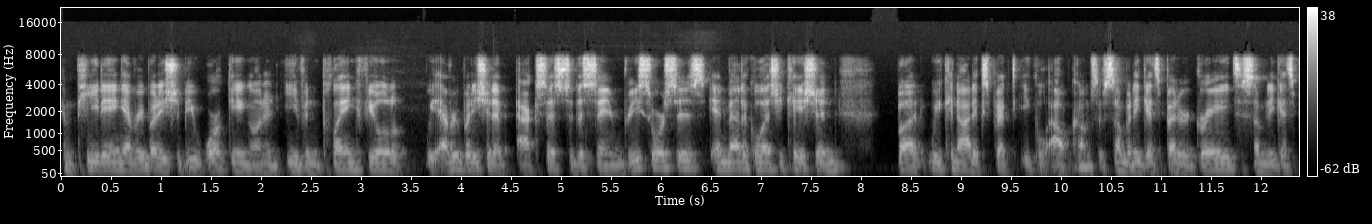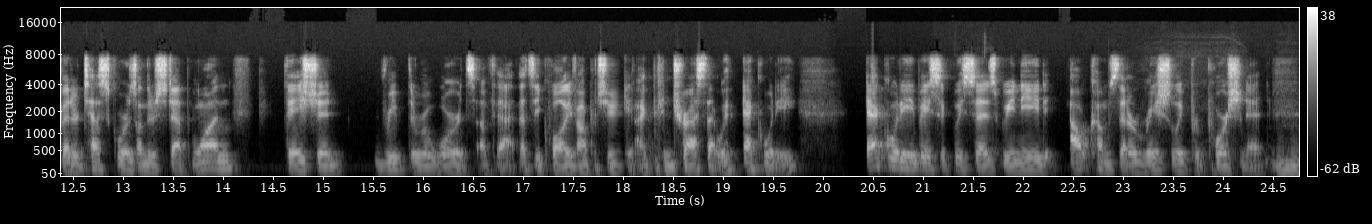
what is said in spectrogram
competing. Everybody should be working on an even playing field. We everybody should have access to the same resources in medical education, but we cannot expect equal outcomes. If somebody gets better grades, if somebody gets better test scores on their step 1, they should reap the rewards of that. That's equality of opportunity. I contrast that with equity. Equity basically says we need outcomes that are racially proportionate. Mm-hmm.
